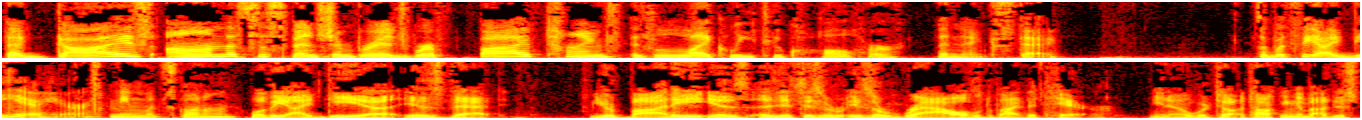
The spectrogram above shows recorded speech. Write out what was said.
The guys on the suspension bridge were five times as likely to call her the next day. So what's the idea here? I mean, what's going on? Well, the idea is that your body is is is, is aroused by the tear. You know, we're ta- talking about just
